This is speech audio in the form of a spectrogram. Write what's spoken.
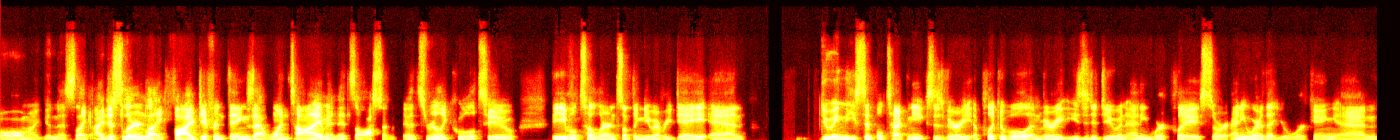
Oh my goodness. Like I just learned like five different things at one time and it's awesome. It's really cool to be able to learn something new every day and doing these simple techniques is very applicable and very easy to do in any workplace or anywhere that you're working and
